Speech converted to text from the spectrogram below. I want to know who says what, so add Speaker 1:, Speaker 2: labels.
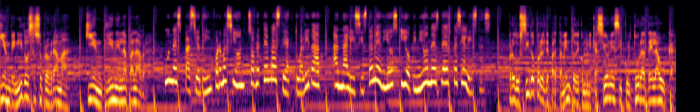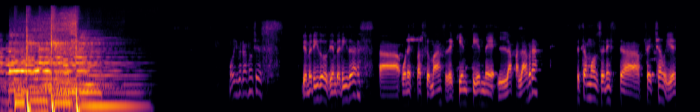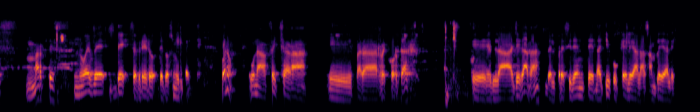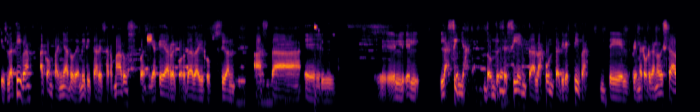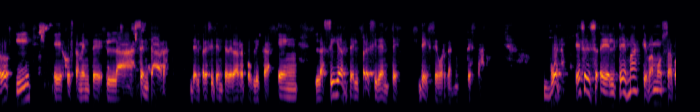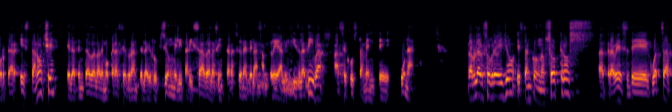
Speaker 1: Bienvenidos a su programa ¿Quién tiene la palabra?
Speaker 2: Un espacio de información sobre temas de actualidad, análisis de medios y opiniones de especialistas.
Speaker 1: Producido por el Departamento de Comunicaciones y Cultura de la UCA.
Speaker 3: Muy buenas noches. Bienvenidos, bienvenidas a un espacio más de ¿Quién tiene la palabra? Estamos en esta fecha, hoy es martes 9 de febrero de 2020. Bueno, una fecha eh, para recordar eh, la llegada del presidente Nayib Bukele a la Asamblea Legislativa, acompañado de militares armados, pues, y aquella recordada irrupción hasta el, la silla donde se sienta la junta directiva del primer órgano de Estado y eh, justamente la sentada del presidente de la República en la silla del presidente de ese órgano de Estado. Bueno, ese es el tema que vamos a abordar esta noche, el atentado a la democracia durante la irrupción militarizada de las instalaciones de la Asamblea Legislativa hace justamente un año. Para hablar sobre ello, están con nosotros a través de WhatsApp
